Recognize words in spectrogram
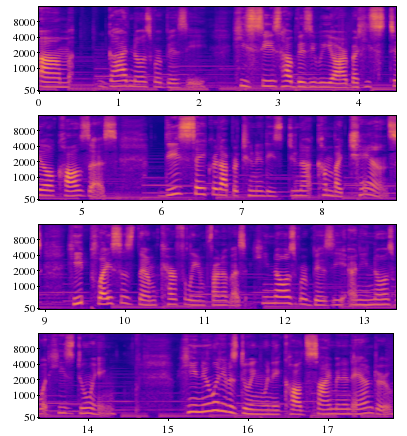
Um, God knows we're busy. He sees how busy we are, but He still calls us. These sacred opportunities do not come by chance. He places them carefully in front of us. He knows we're busy and He knows what He's doing. He knew what He was doing when He called Simon and Andrew,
